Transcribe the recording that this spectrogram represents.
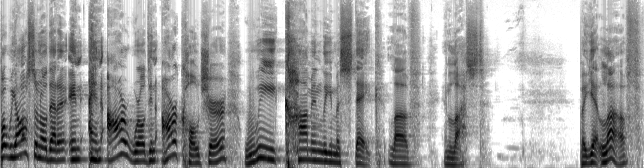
But we also know that in, in our world, in our culture, we commonly mistake love and lust. But yet, love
